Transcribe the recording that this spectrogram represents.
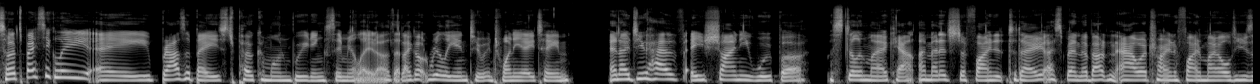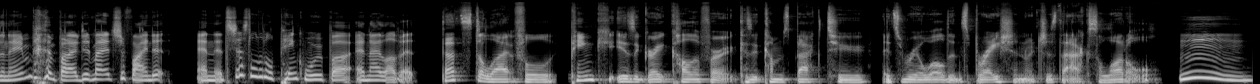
So it's basically a browser based Pokemon breeding simulator that I got really into in 2018. And I do have a shiny Wooper still in my account. I managed to find it today. I spent about an hour trying to find my old username, but I did manage to find it. And it's just a little pink Wooper, and I love it. That's delightful. Pink is a great color for it because it comes back to its real world inspiration, which is the axolotl. Mmm.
